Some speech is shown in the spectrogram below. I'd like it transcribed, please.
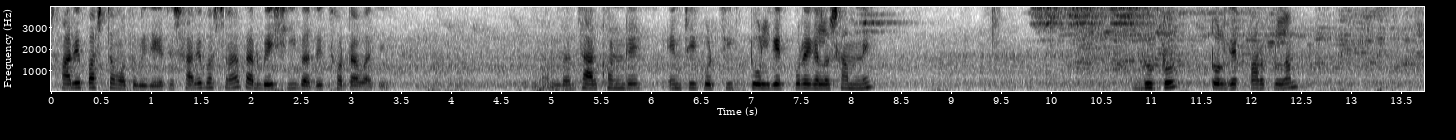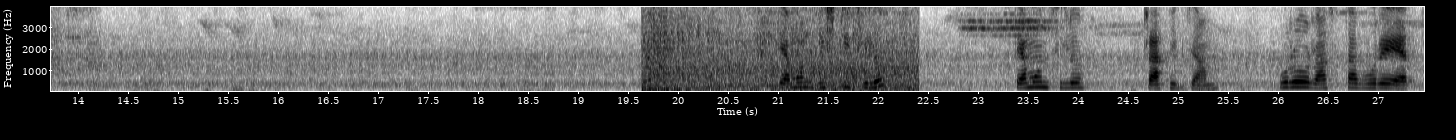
সাড়ে পাঁচটা মতো বেজে গেছে। সাড়ে পাঁচটা না, তার বেশি বাজে, ছটা বাজে। আমরা ঝাড়খণ্ডে এন্ট্রি করছি। টোল গেট পড়ে গেল সামনে। দুটো টোল গেট পার করলাম। যেমন বৃষ্টি ছিল, তেমন ছিল ট্রাফিক জ্যাম পুরো রাস্তা ভরে এত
